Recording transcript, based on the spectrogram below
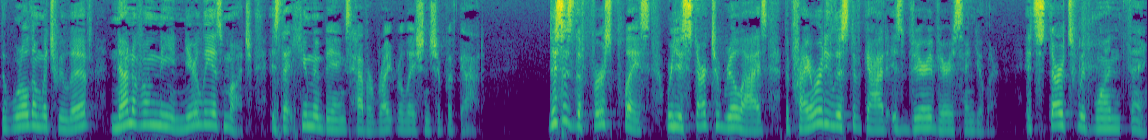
the world in which we live, none of them mean nearly as much as that human beings have a right relationship with God. This is the first place where you start to realize the priority list of God is very, very singular. It starts with one thing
